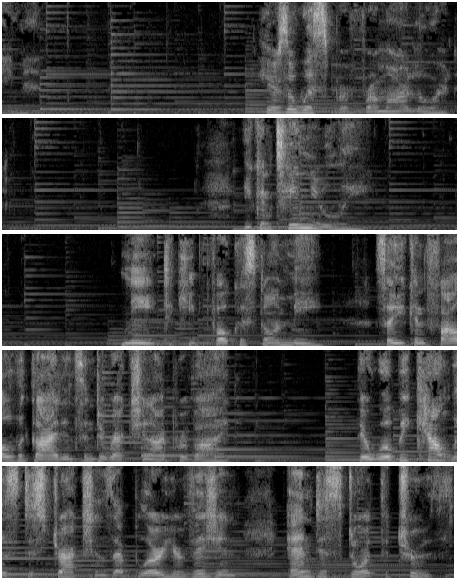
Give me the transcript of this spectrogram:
Amen. Here's a whisper from our Lord. You continually need to keep focused on me so you can follow the guidance and direction I provide. There will be countless distractions that blur your vision and distort the truth,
